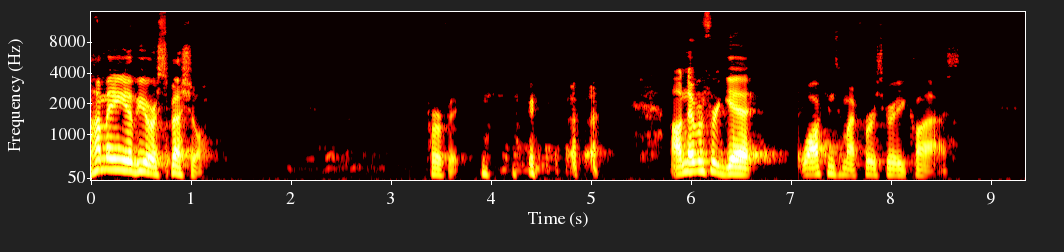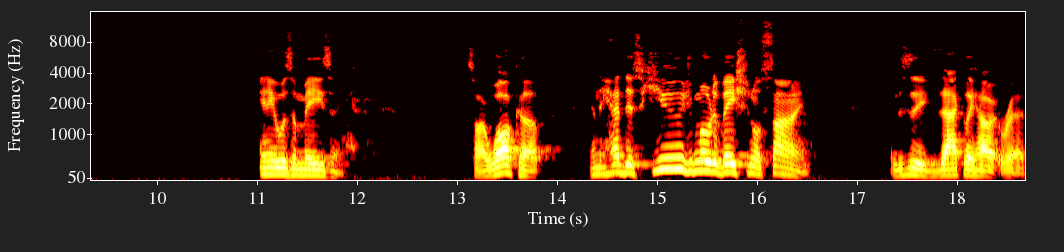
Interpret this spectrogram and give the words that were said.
how many of you are special? Perfect. I'll never forget walking to my first grade class, and it was amazing. So I walk up, and they had this huge motivational sign, and this is exactly how it read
